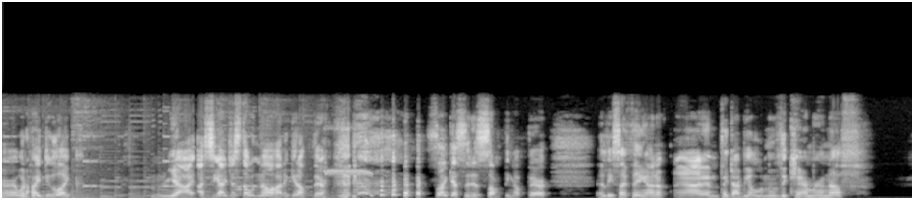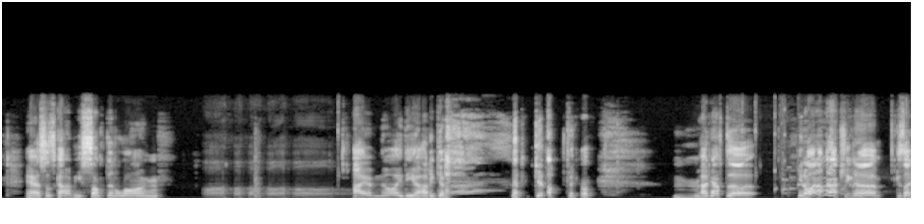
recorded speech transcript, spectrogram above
Alright, what if I do like... Hmm, yeah, I, I see, I just don't know how to get up there. so I guess it is something up there. At least I think I don't. I didn't think I'd be able to move the camera enough. Yeah, so it's got to be something along. I have no idea how to get get up there. Hmm, I'd have to. You know what? I'm actually gonna because I,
